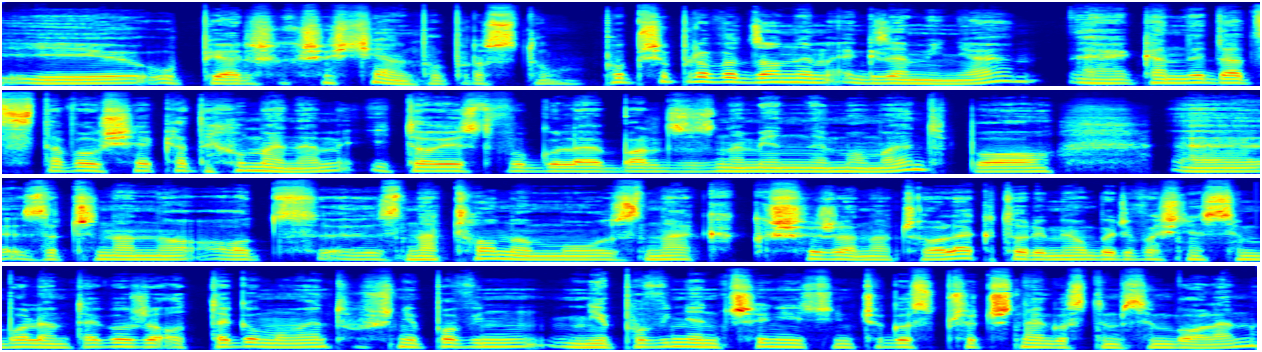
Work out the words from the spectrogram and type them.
i u pierwszych chrześcijan po prostu. Po przeprowadzonym egzaminie e, kandydat stawał się katechumenem i to jest w ogóle bardzo znamienny moment, bo e, zaczynano od, e, znaczono mu znak krzyża na czole, który miał być właśnie symbolem tego, że od tego momentu już nie, powin, nie powinien czynić niczego sprzecznego z tym symbolem,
